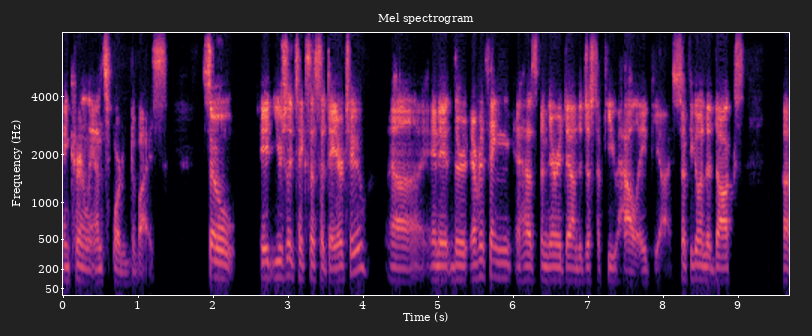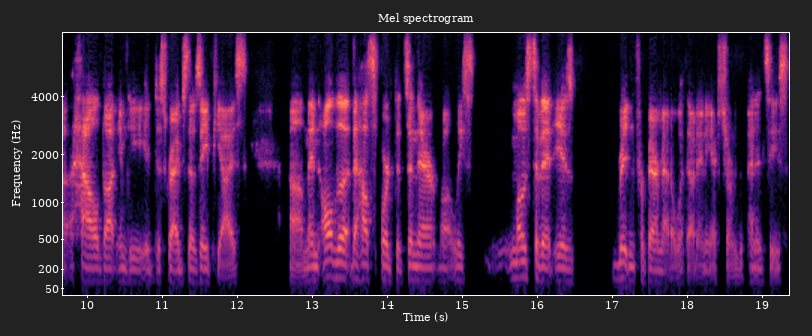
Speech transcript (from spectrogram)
and currently unsupported device? So it usually takes us a day or two. Uh, and it, there, everything has been narrowed down to just a few HAL APIs. So if you go into docs, uh, hal.md, it describes those APIs. Um, and all the, the HAL support that's in there, well, at least most of it is written for bare metal without any external dependencies.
